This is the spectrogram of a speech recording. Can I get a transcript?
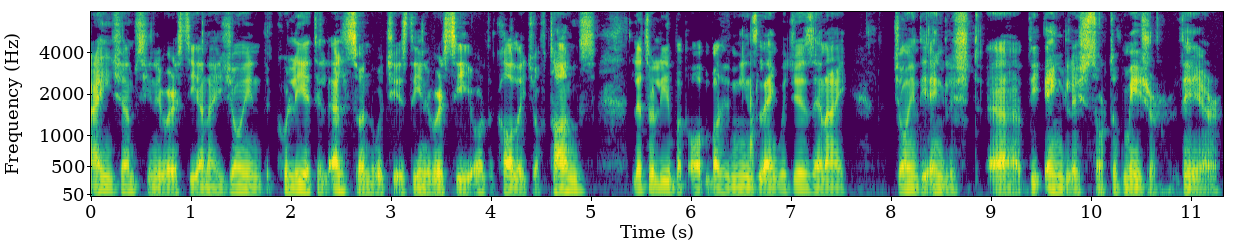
Ain Shams University and I joined Kulliyat al Alsun, which is the university or the college of tongues, literally, but but it means languages. And I joined the English uh, the English sort of major there.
